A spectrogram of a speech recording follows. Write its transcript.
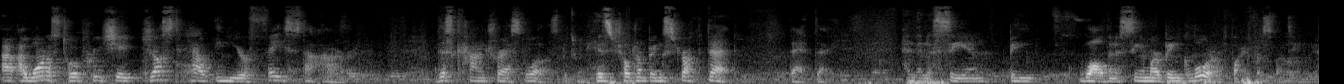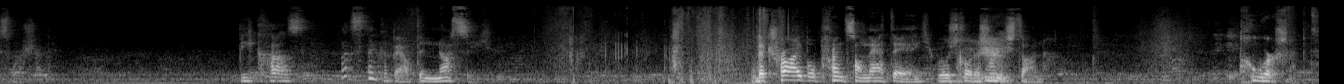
I, I want us to appreciate just how in your face to Aaron this contrast was between his children being struck dead that day and the Nicaean being, while the Nicaean are being glorified for spontaneous worship. Because let's think about the Nasi, the tribal prince on that day, Rosh Chodesh Rishon, who worshipped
